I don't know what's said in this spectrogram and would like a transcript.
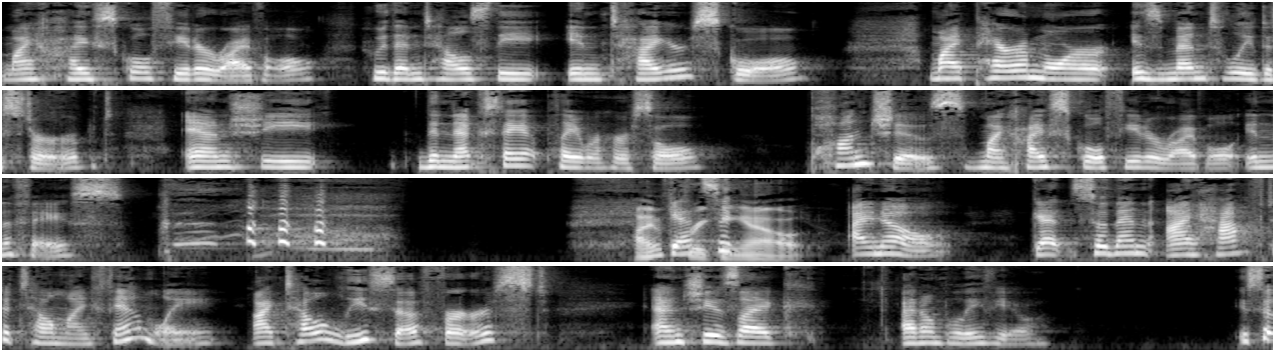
my high school theater rival, who then tells the entire school. My paramour is mentally disturbed And she, the next day at play rehearsal, punches my high school theater rival in the face. I'm Gets freaking it- out. I know. Get so then I have to tell my family. I tell Lisa first, and she's like, "I don't believe you." So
